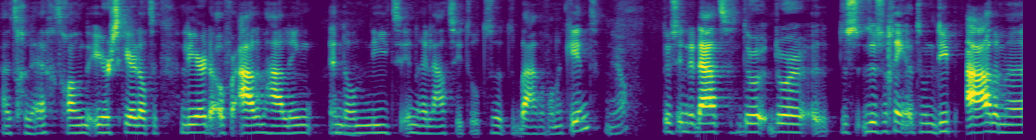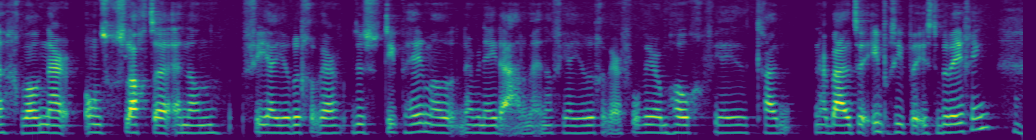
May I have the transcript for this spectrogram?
uitgelegd. Gewoon de eerste keer dat ik leerde over ademhaling en dan niet in relatie tot het baren van een kind. Ja. Dus inderdaad, door, door, eh, dus, dus we gingen toen diep ademen, gewoon naar onze geslachten. En dan via je ruggenwervel, dus diep helemaal naar beneden ademen. En dan via je ruggenwervel weer omhoog, via je kruin naar buiten. In principe is de beweging. Mhm.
